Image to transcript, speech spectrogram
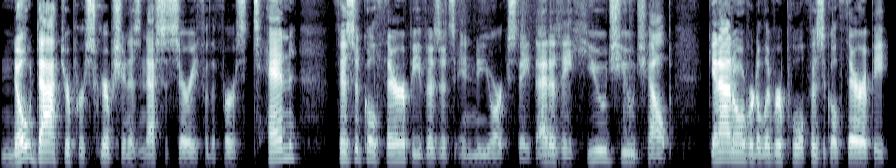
No doctor prescription is necessary for the first 10 physical therapy visits in New York State. That is a huge, huge help. Get on over to Liverpool Physical Therapy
